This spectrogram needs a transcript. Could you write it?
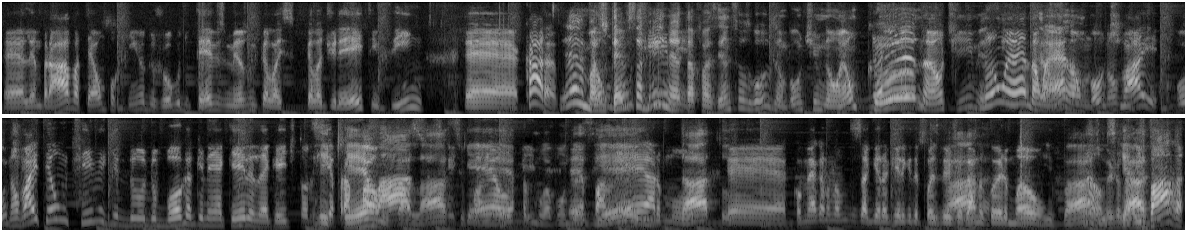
é, lembrava até um pouquinho do jogo do Tevez mesmo pela, pela direita, enfim. É, cara, É, mas É um bom tá bem, time. né? Tá fazendo seus gols, é um bom time. Não é um cano não, time. não assim, é, não é, um não, bom não time, vai. um Não vai ter um time que, do, do Boca que nem aquele, né? Que a gente torcia pra Riquelme, Palácio, Palácio, Riquelme, Palermo, é, Palermo, Dato, é, como é que era o nome do zagueiro aquele que depois veio Ibarra. jogar no co-irmão? Ibarra, Não, veio jogar. Ibarra.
